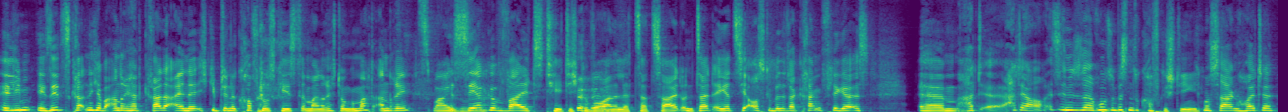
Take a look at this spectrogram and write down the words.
Ihr Lieben, ihr seht es gerade nicht, aber André hat gerade eine, ich gebe dir eine Kopfnussgeste in meine Richtung gemacht. André Zwei ist sehr gewalttätig geworden in letzter Zeit. Und seit er jetzt hier ausgebildeter Krankenpfleger ist, ähm, hat, hat er auch, ist ihm dieser Ruhm so ein bisschen zu Kopf gestiegen. Ich muss sagen, heute,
